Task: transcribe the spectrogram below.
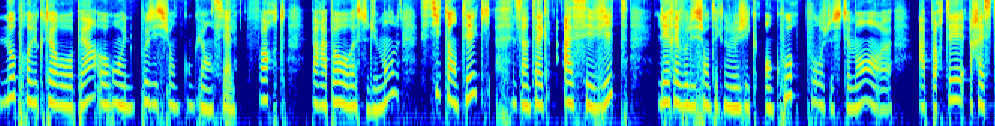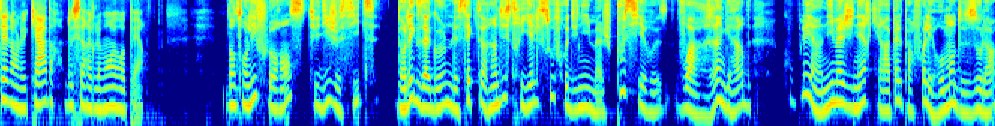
nos producteurs européens auront une position concurrentielle forte par rapport au reste du monde, si tant est qu'ils intègrent assez vite les révolutions technologiques en cours pour justement euh, apporter, rester dans le cadre de ces règlements européens. Dans ton livre, Florence, tu dis, je cite, Dans l'Hexagone, le secteur industriel souffre d'une image poussiéreuse, voire ringarde, couplée à un imaginaire qui rappelle parfois les romans de Zola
